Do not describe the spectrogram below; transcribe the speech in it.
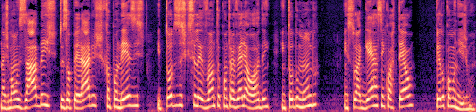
nas mãos hábeis dos operários, camponeses e todos os que se levantam contra a velha ordem em todo o mundo, em sua guerra sem quartel pelo comunismo.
